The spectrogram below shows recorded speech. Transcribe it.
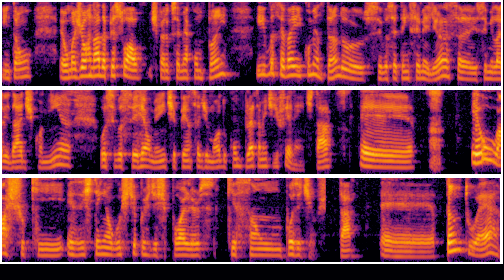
Então, é uma jornada pessoal. Espero que você me acompanhe e você vai comentando se você tem semelhança e similaridades com a minha ou se você realmente pensa de modo completamente diferente, tá? É... Eu acho que existem alguns tipos de spoilers que são positivos, tá? É... Tanto é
